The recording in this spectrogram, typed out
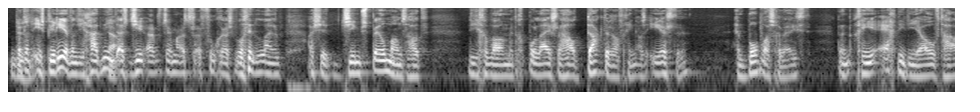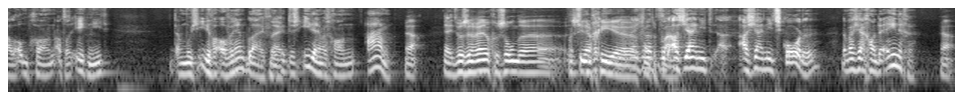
Dus, dat inspireert, want je gaat niet Ja. als, Jim, zeg maar, als vroeger als we in de line-up, als je Jim Speelmans had, die gewoon met een gepolijst haal dak eraf ging als eerste, en Bob was geweest, dan ging je echt niet in je hoofd halen om gewoon, althans ik niet, dan moest je in ieder geval overeind blijven. Nee. Dus iedereen was gewoon aan. ja. Nee, het was een heel gezonde eh, Want synergie je- eh, weet wat, als, jij niet, als jij niet scoorde, dan was jij gewoon de enige. Ja.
